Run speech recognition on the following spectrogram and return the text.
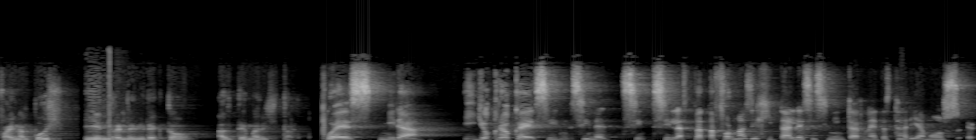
final push y entrele directo al tema digital. Pues mira, yo creo que sin, sin, sin, las plataformas digitales y sin Internet estaríamos, eh,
